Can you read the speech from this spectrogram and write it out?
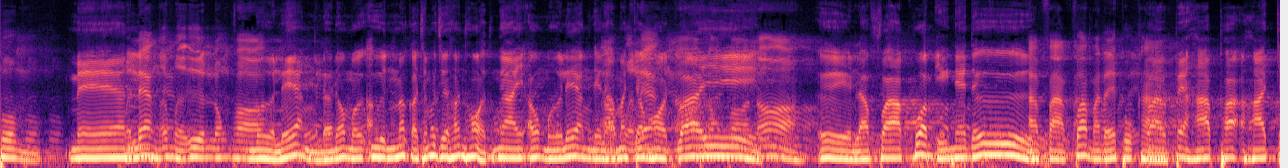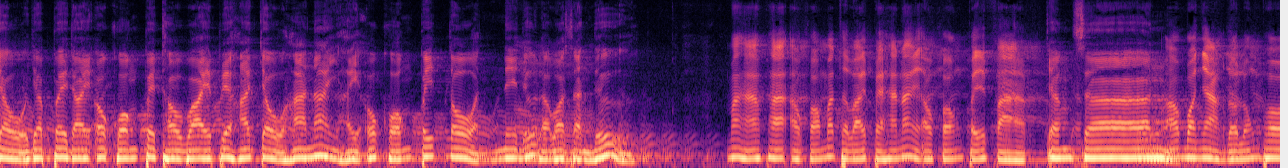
ทุ่ม แม่นมือแรงเออมืออื่นหลวงพ่อมือแรงแล้วเนาะมืออื่นมันก็จะมาเจอทันหอดง่ายเอามือแรงนี่ล่ะเอามืมันอจะแรงหอดไว้เอาหลวงพ่อเนาะเอ้ยละฝากความอีกแน่เด้ออ่าฝากความมาได้ผู้ขาว่าไปหาพระหาเจ้าอย่าไปใดเอาของไปถวายไปหาเจ้าหานายให้เอาของไปต้อนแน่เด้อละว่าสันเด้อ มาหาพระเอาของมาถวายไปหาไนเอาของไปฝาก จังสันเอาบ่ยากดอกหลวงพ่อ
